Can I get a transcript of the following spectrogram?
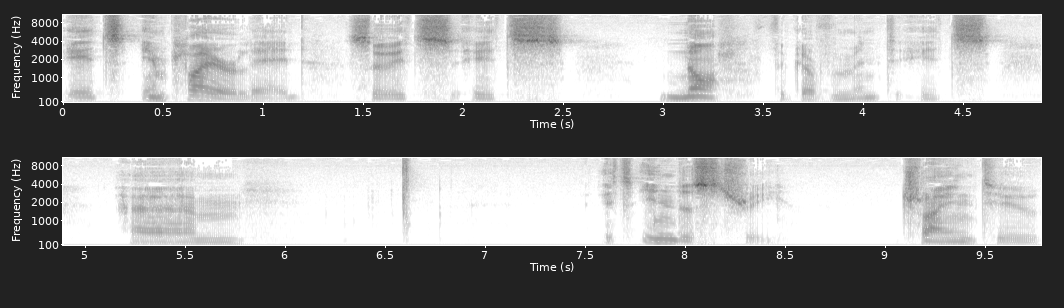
It's employer led, so it's it's not the government, it's um, it's industry trying to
